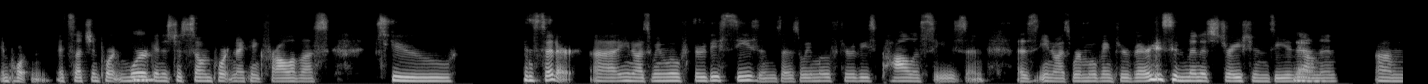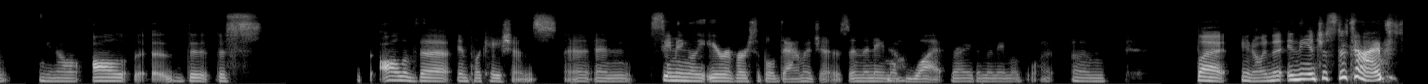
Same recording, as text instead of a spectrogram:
important it's such important work mm-hmm. and it's just so important i think for all of us to consider uh, you know as we move through these seasons as we move through these policies and as you know as we're moving through various administrations even yeah. and um, you know all uh, the this all of the implications and, and, seemingly irreversible damages in the name yeah. of what right? In the name of what? Um but you know in the in the interest of time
